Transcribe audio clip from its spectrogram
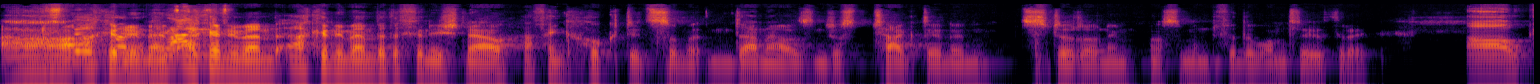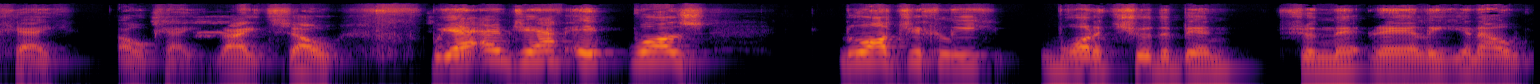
Ah, still I can remember. I can remember. I can remember the finish now. I think Hook did something, and Danhausen just tagged in and stood on him or something for the one, two, three. Okay, okay, right. So, but yeah, MJF, it was logically what it should have been, shouldn't it? Really, you know,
